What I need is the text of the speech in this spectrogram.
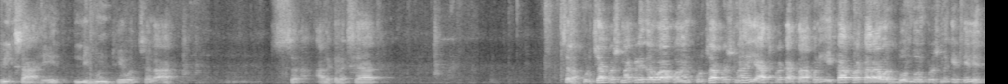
ट्रिक्स आहेत लिहून ठेवत चला. चला आलं का लक्षात? चला पुढच्या प्रश्नाकडे जाऊ आपण. पुढचा प्रश्न याच प्रकारचा. आपण एका प्रकारावर दोन दोन प्रश्न घेतलेले आहेत.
